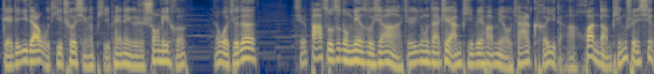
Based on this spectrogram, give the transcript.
给这 1.5T 车型匹配那个是双离合。我觉得，其实八速自动变速箱啊，这个用在这 MPV 方面，我觉得还是可以的啊。换挡平顺性，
